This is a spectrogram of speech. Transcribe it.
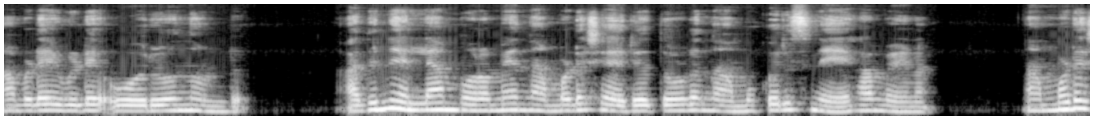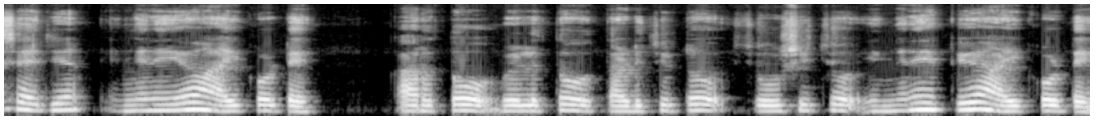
അവിടെ ഇവിടെ ഓരോന്നുണ്ട്. അതിനെല്ലാം പുറമെ നമ്മുടെ ശരീരത്തോട് നമുക്കൊരു സ്നേഹം വേണം. നമ്മുടെ ശരീരം എങ്ങനെയോ ആയിക്കോട്ടെ. കറുത്തോ വെളുത്തോ തടിച്ചിട്ടോ ശോഷിച്ചോ എങ്ങനെയൊക്കെയോ ആയിക്കോട്ടെ.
